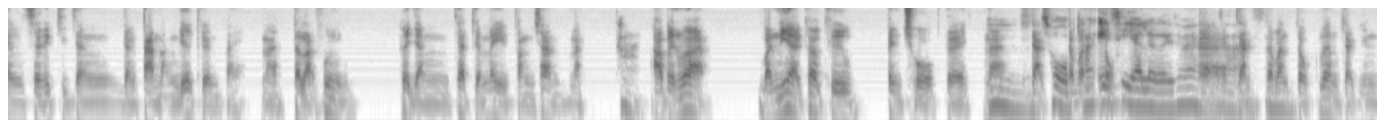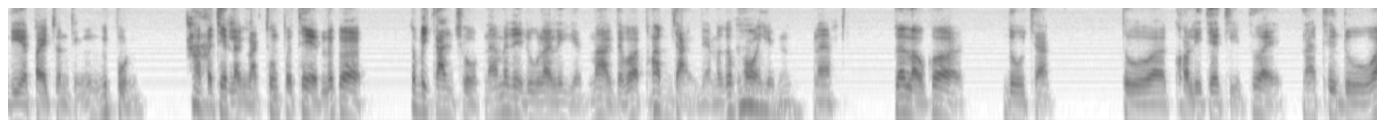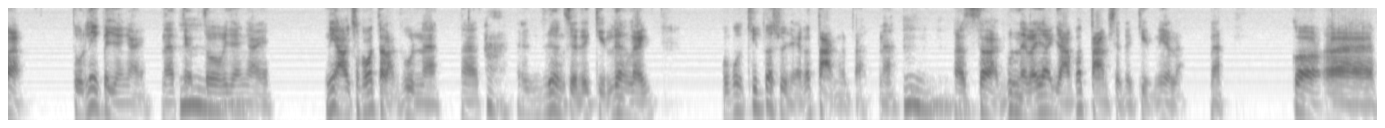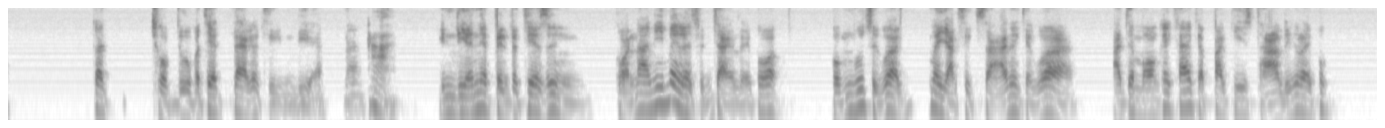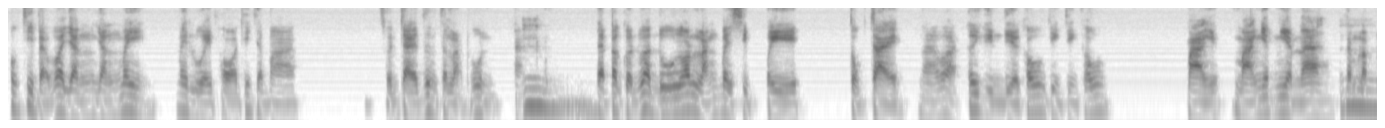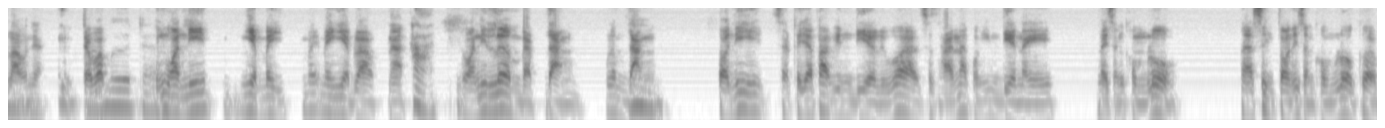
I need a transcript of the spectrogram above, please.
ยังเศรษฐกิจยังยังตามหลังเยอะเกินไปนะตลาดหุ้นก็ยังแทบจะไม่ฟังก์ชันนะค่ะเอาเป็นว่าวันเนี้ยก็คือเป็นโฉบเลยนะอืมจากโฉบตะวันทั้งเอตกเชียเลยใช่ไหมคะอ่าอาจารย์จากตะวันตกเริ่มจากอินเดียไปจนถึงญี่ปุ่นค่ะนะประเทศหลักๆทุกประเทศแล้วก็ก็เป็นการโฉบนะ ไม่ได้ดูรายละเอียดมาก แต่ว่าภาพใหญ่เนี่ยมันก็พอเห็นนะ แล้วเราก็ดูจากตัว qualitative ด้วยนะคือดูว่า ตัวเลขเป็นยังไงนะเติบโตเป็นยังไง นี่เอาเฉพาะตลาดหุ้นนะนะค่ะเรื่องเศรษฐกิจเรื่องอะไร ผมก็คิดว่าส่วนใหญ่ก็ตามกันไปนะอืมอ่าตลาดหุ้นในระยะยาวก็ตามเศรษฐกิจเนี่ยแหละนะก็อ่าก็โฉบดูประเทศแรกก็คืออินเดียนะค่ะอินเดียเนี่ยเป็นประเทศซึ่งก่อนหน้านี้ไม่เคยสนใจเลย เพราะว่าผมรู้สึกว่าไม่อยากศึกษาเนื่องจากว่าอาจจะมองคล้ายๆ กับปากีสถานหรืออะไรพวกพวกที่แบบว่ายังยังไม่ไม่รวยพอที่จะมา สนใจเรื่องตลาดหุ้นนะอืมแต่ปรากฏว่าดูย้อนหลังไปสิบปีตกใจนะว่าเอ้ยอินเดียเขาจริง ๆเขามามาเงียบๆนะสำหรับเราเนี่ย แต่ว่ามืดเลยถึงวันนี้เงียบไม่ไม่ไม่เงียบแล้วนะค่ะวันนี้เริ่มแบบดัง เริ่มดังอืมตอนนี้ศักยภาพอินเดียหรือว่าสถานะของอินเดียในในสังคมโลกนะซึ่งตอนนี้สังคมโลกก็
